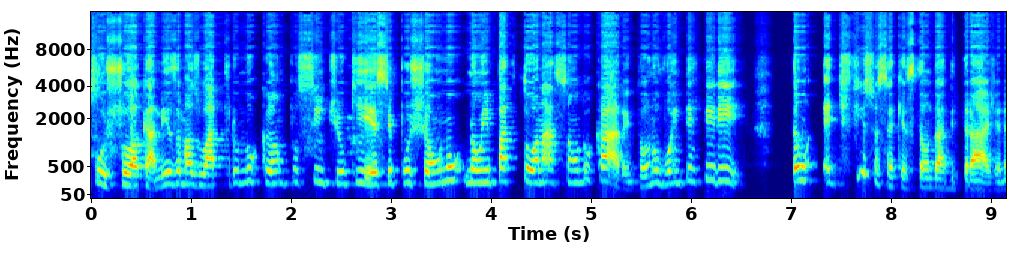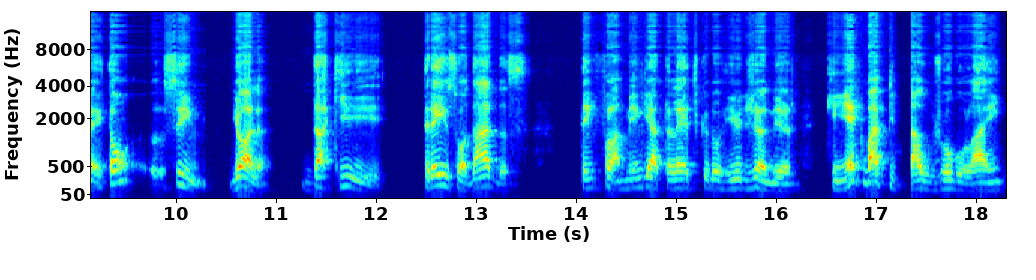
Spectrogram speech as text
puxou a camisa, mas o árbitro no campo sentiu que esse puxão não, não impactou na ação do cara, então eu não vou interferir. Então é difícil essa questão da arbitragem, né? Então, sim, e olha, daqui três rodadas tem Flamengo e Atlético do Rio de Janeiro. Quem é que vai apitar o jogo lá, hein?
